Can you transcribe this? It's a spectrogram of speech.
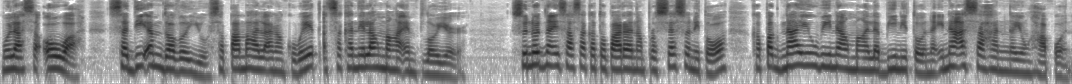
mula sa OWA, sa DMW, sa pamahalaan ng Kuwait at sa kanilang mga employer. Sunod na isa sa katuparan ng proseso nito kapag naiuwi na ang mga labi nito na inaasahan ngayong hapon.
